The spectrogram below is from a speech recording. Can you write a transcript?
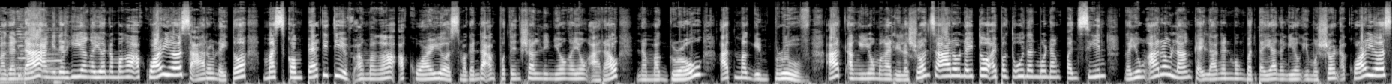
Maganda ang enerhiya ngayon ng mga Aquarius sa araw na ito. Mas competitive ang mga Aquarius. Maganda ang potensyal ninyo ngayong araw na mag-grow at mag-improve. At ang iyong mga relasyon sa araw na ito ay pagtuunan mo ng pansin. Ngayong araw lang, kailangan mong bantayan ang iyong emosyon, Aquarius.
